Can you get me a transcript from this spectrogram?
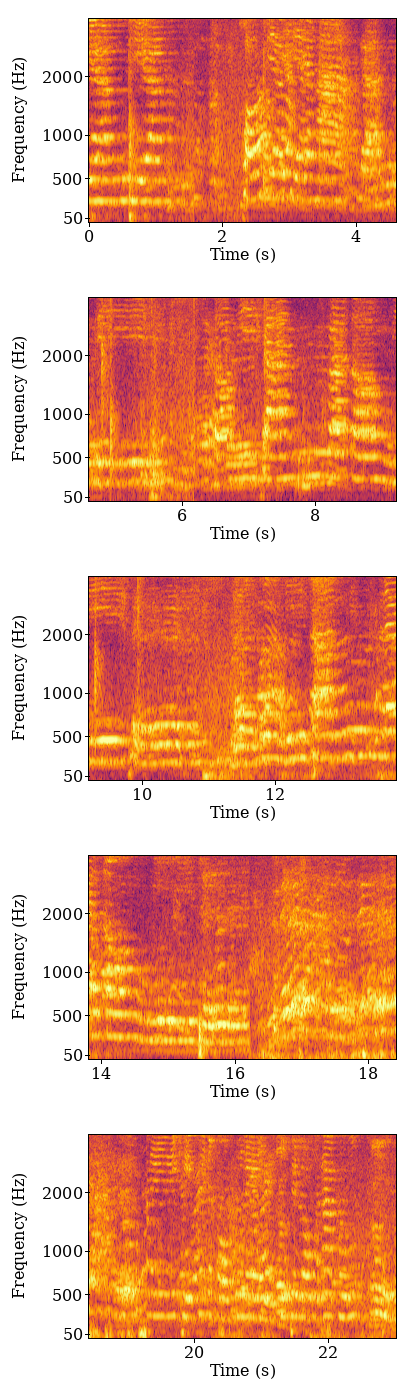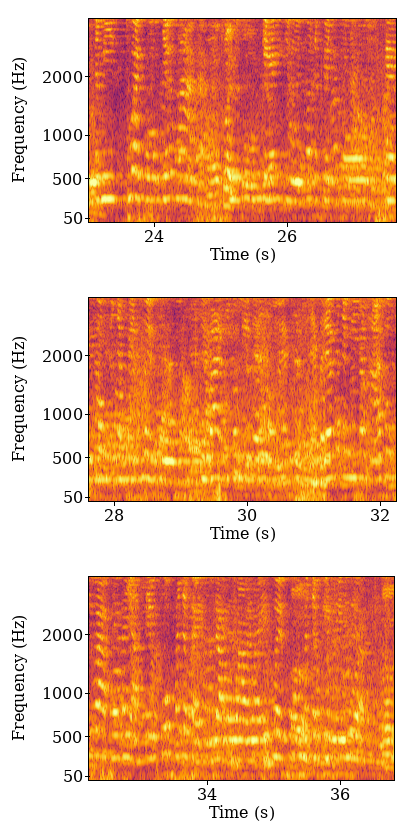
พียงเพียงขอเพียงเพียงหน้ากันดีต้องมีฉันก็ต้องมี คือเป็นรองหัวหน้าคุ้มเออจะมีถ้วยโฟมเยอะมากค่ะอ๋อถ้วยคือโฟมแกงจืดก็จะเป็นโฟมแกงส้มก็จะเป็นถ้วยโฟมคือบ้านที่เขามีเลยแล้วก็จะมีปัญหาตรงที่ว่าพอขยะเต็มปุ๊บมันจะใส่ถุงดำมาวางไว้ถ้วยโฟมมันจะปิวไปด้วย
